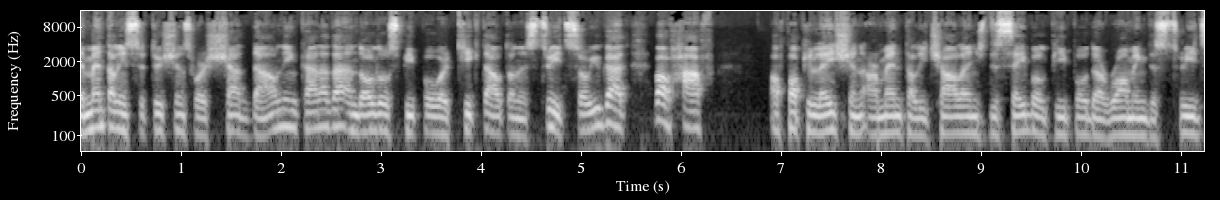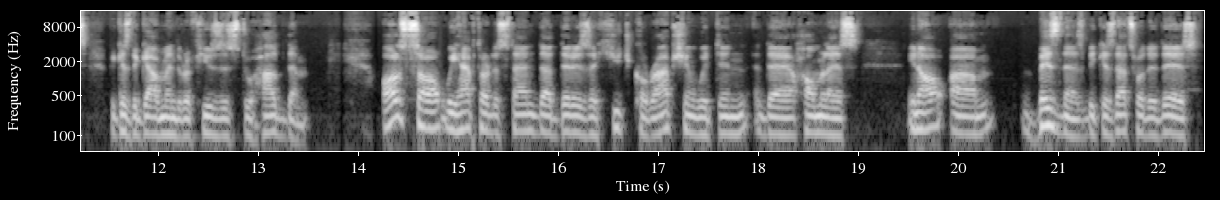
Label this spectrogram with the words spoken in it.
the mental institutions were shut down in Canada and all those people were kicked out on the streets. So you got about half of population are mentally challenged, disabled people that are roaming the streets because the government refuses to help them. Also, we have to understand that there is a huge corruption within the homeless, you know, um, business because that's what it is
